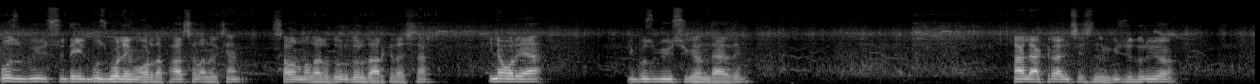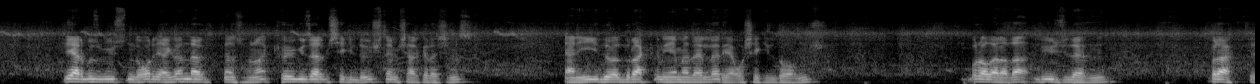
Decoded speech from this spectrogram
Buz büyüsü değil buz golemi orada parçalanırken savunmaları durdurdu arkadaşlar. Yine oraya bir buz büyüsü gönderdi. Hala kraliçesinin gücü duruyor. Diğer buz büyüsünü de oraya gönderdikten sonra köyü güzel bir şekilde üçlemiş arkadaşımız. Yani iyi de öldür hakkını yeme derler ya o şekilde olmuş. Buralara da büyücülerini bıraktı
